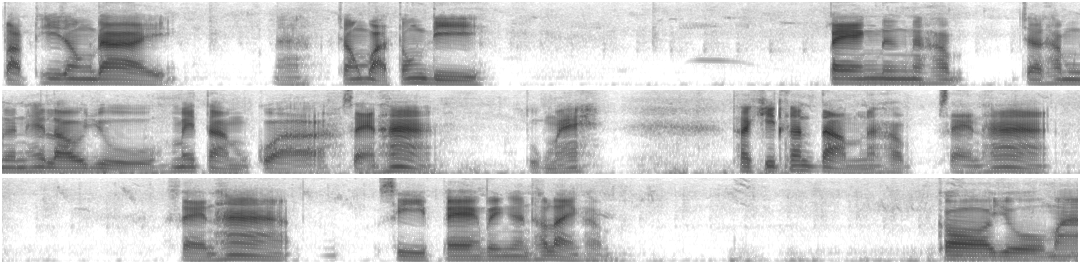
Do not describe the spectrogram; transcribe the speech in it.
ปรับที่ต้องได้ นะจังหวัดต้องดี แปลงหนึ่งนะครับ จะทำเงินให้เราอยู่ไม่ต่ำกว่าแสนห้าถูกไหมถ้าคิดขั้นต่ำนะครับแสนห้าแสนห้าสี่แปลงเป็นเงินเท่าไหร่ครับ ก็อยู่มา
